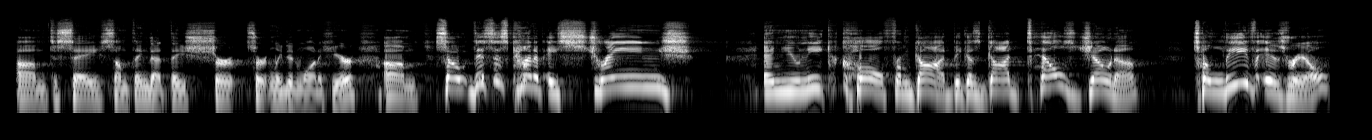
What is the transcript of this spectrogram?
um, to say something that they sure, certainly didn't want to hear. Um, so, this is kind of a strange and unique call from God because God tells Jonah to leave Israel,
